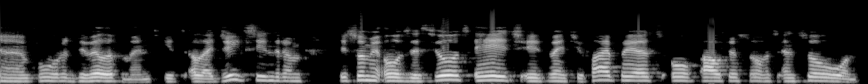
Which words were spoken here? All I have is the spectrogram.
uh, poor development. It's Alagille syndrome, trisomy of the third age, 25 pairs of autosomes, and so on.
